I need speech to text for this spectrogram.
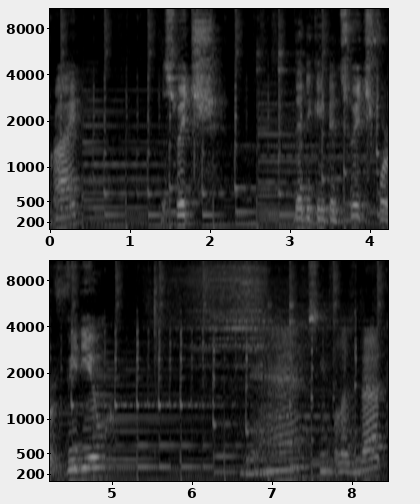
right? The switch dedicated switch for video. And simple as that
